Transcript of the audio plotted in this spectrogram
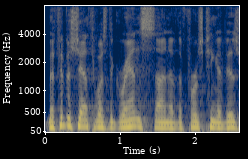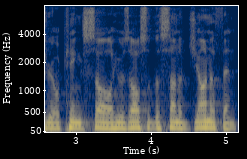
Mephibosheth was the grandson of the first king of Israel, King Saul. He was also the son of Jonathan.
